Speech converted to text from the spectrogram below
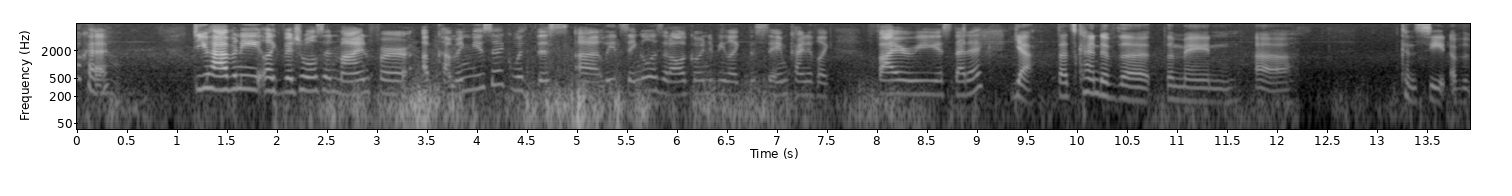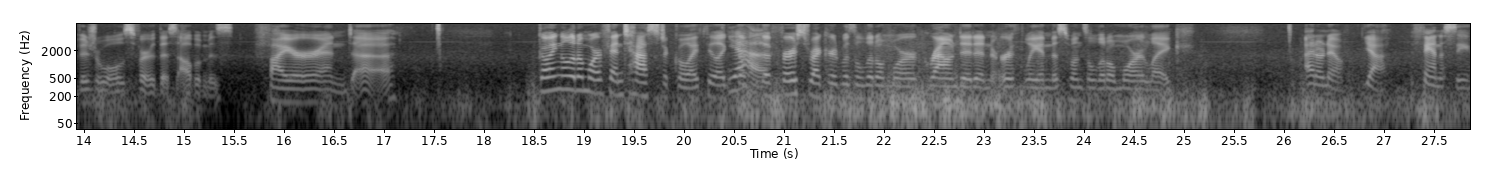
Okay. Do you have any like visuals in mind for upcoming music with this uh, lead single? Is it all going to be like the same kind of like fiery aesthetic? Yeah, that's kind of the the main uh, conceit of the visuals for this album is fire and uh, going a little more fantastical. I feel like Yeah. the, the first record was a little more grounded and earthly, and this one's a little more like I don't know. Yeah, fantasy.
